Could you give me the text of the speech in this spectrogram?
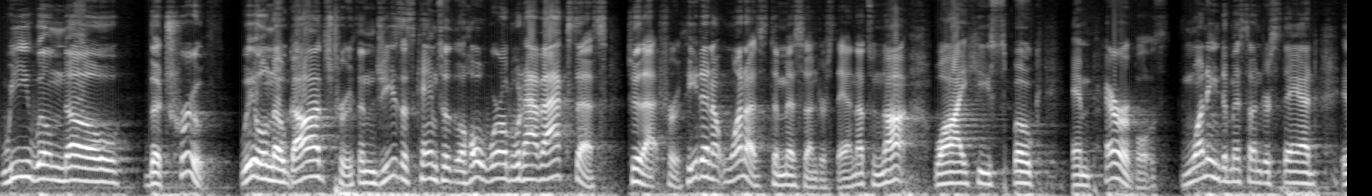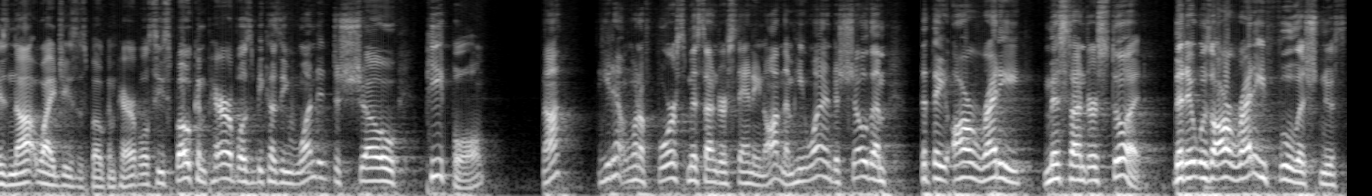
we will know the truth. We will know God's truth. And Jesus came so that the whole world would have access to that truth. He didn't want us to misunderstand. That's not why he spoke in parables. Wanting to misunderstand is not why Jesus spoke in parables. He spoke in parables because he wanted to show people not, he didn't want to force misunderstanding on them. He wanted to show them that they already misunderstood, that it was already foolishness,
